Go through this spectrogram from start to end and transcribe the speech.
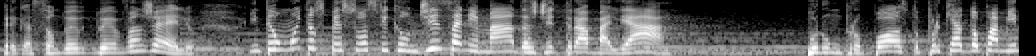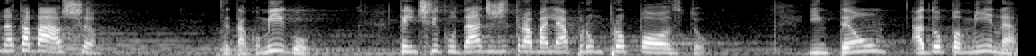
pregação do, do Evangelho. Então, muitas pessoas ficam desanimadas de trabalhar por um propósito porque a dopamina está baixa. Você está comigo? Tem dificuldade de trabalhar por um propósito. Então, a dopamina,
